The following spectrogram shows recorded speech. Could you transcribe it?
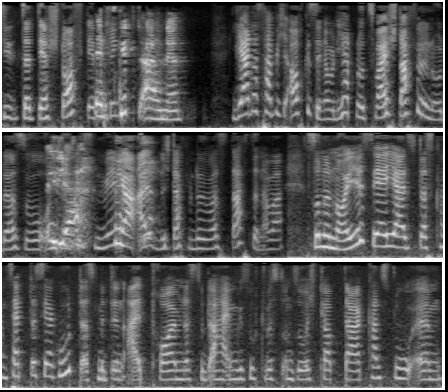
der Stoff, der es bringt... Es gibt eine. Ja, das habe ich auch gesehen, aber die hat nur zwei Staffeln oder so. Und ja. die ist mega alt. Ich dachte mir, was ist das denn? Aber so eine neue Serie, also das Konzept ist ja gut, das mit den Albträumen, dass du daheim gesucht wirst und so. Ich glaube, da kannst du ähm,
